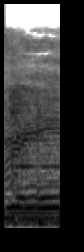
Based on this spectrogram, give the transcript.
every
